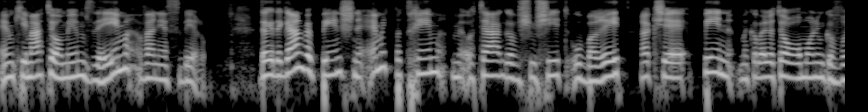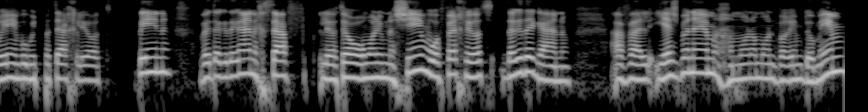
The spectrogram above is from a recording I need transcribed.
הם כמעט תאומים זהים, ואני אסביר. דגדגן ופין, שניהם מתפתחים מאותה גבשושית עוברית, רק שפין מקבל יותר הורמונים גבריים והוא מתפתח להיות פין, ודגדגן נחשף ליותר הורמונים נשים, והוא הופך להיות דגדגן. אבל יש ביניהם המון המון דברים דומים.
